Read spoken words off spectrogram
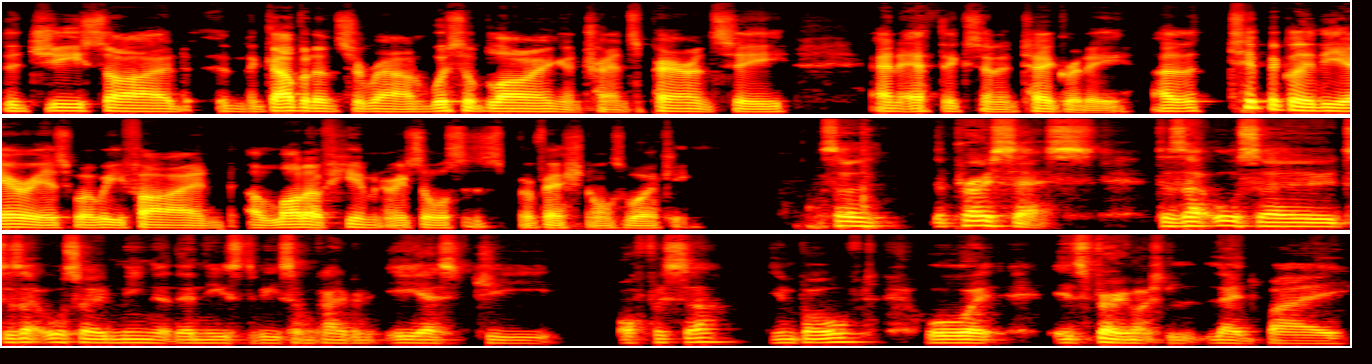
the G side and the governance around whistleblowing and transparency and ethics and integrity are typically the areas where we find a lot of human resources professionals working. So the process does that also does that also mean that there needs to be some kind of an ESG officer involved, or it's very much led by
